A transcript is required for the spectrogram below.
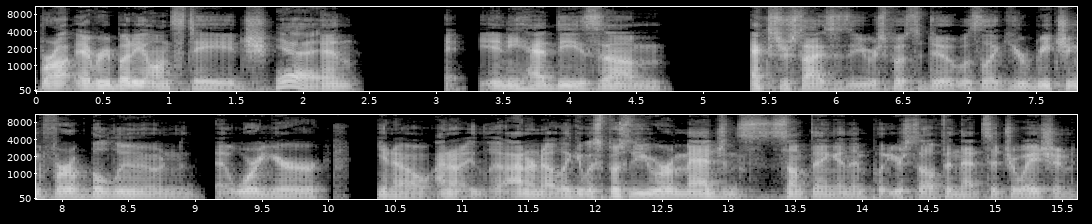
brought everybody on stage Yeah, and and he had these um exercises that you were supposed to do. It was like you're reaching for a balloon or you're you know i don't i don't know. Like it was supposed to you were imagine something and then put yourself in that situation.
